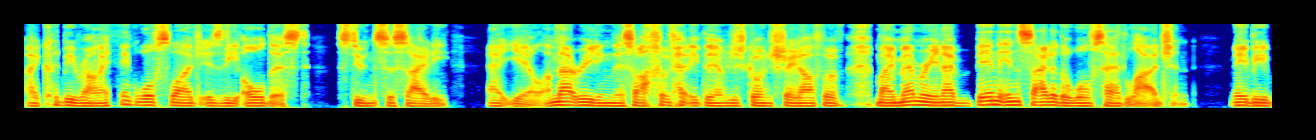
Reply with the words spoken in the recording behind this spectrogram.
I could be wrong. I think Wolf's Lodge is the oldest student society at Yale. I'm not reading this off of anything. I'm just going straight off of my memory. And I've been inside of the Wolf's Head Lodge. And maybe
